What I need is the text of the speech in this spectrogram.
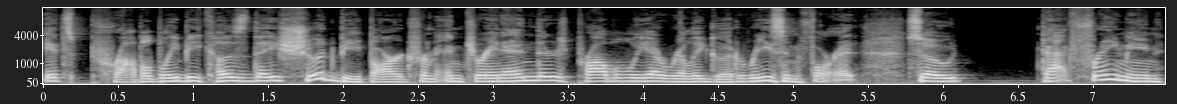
it's probably because they should be barred from entering, and there's probably a really good reason for it. So that framing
